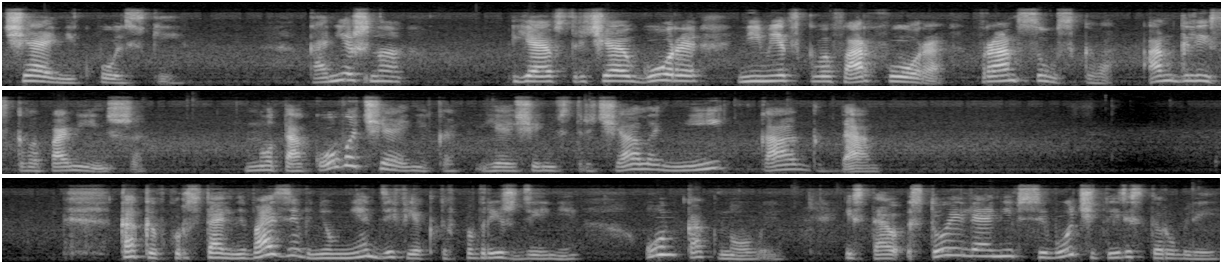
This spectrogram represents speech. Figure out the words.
чайник польский? Конечно, я встречаю горы немецкого фарфора, французского, английского поменьше. Но такого чайника я еще не встречала никогда. Как и в хрустальной вазе, в нем нет дефектов, повреждений. Он как новый. И стоили они всего 400 рублей.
